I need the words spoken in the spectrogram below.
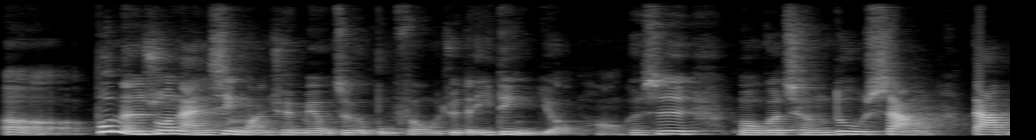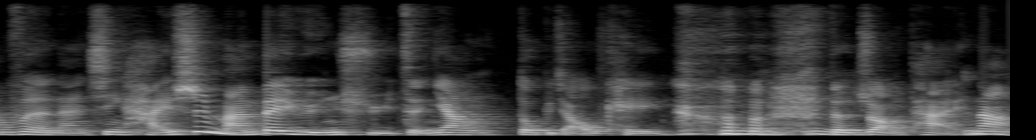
呃，不能说男性完全没有这个部分，我觉得一定有哈。可是某个程度上，大部分的男性还是蛮被允许怎样都比较 OK 的状态。那。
